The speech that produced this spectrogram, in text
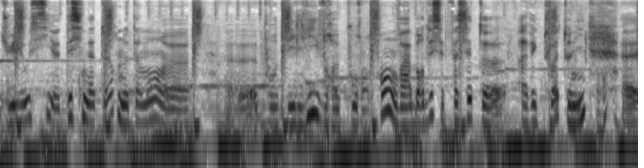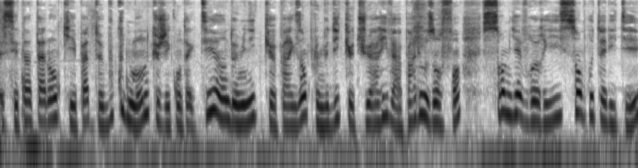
Tu es aussi euh, dessinateur, notamment euh, pour des livres pour enfants. On va aborder cette facette euh, avec toi, Tony. Euh, c'est un talent qui épate beaucoup de monde que j'ai contacté. hein. Dominique, euh, par exemple, me dit que tu arrives à parler aux enfants sans mièvrerie, sans brutalité.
